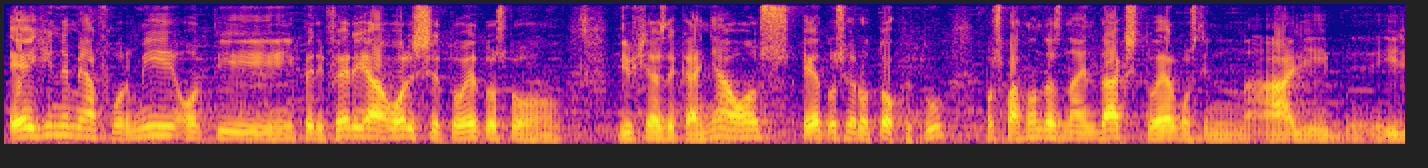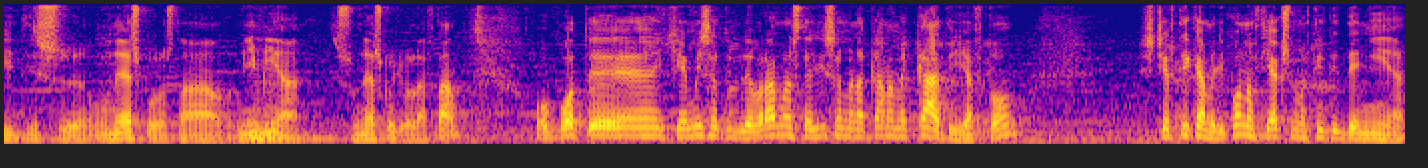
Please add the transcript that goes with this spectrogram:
έγινε με αφορμή ότι η Περιφέρεια όρισε το έτος το 2019 ως έτος ερωτόκριτου προσπαθώντας να εντάξει το έργο στην άλλη ύλη της UNESCO, στα μνημεία mm της UNESCO και όλα αυτά. Οπότε και εμείς από την πλευρά μας θελήσαμε να κάνουμε κάτι γι' αυτό. Σκεφτήκαμε λοιπόν να φτιάξουμε αυτή την ταινία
